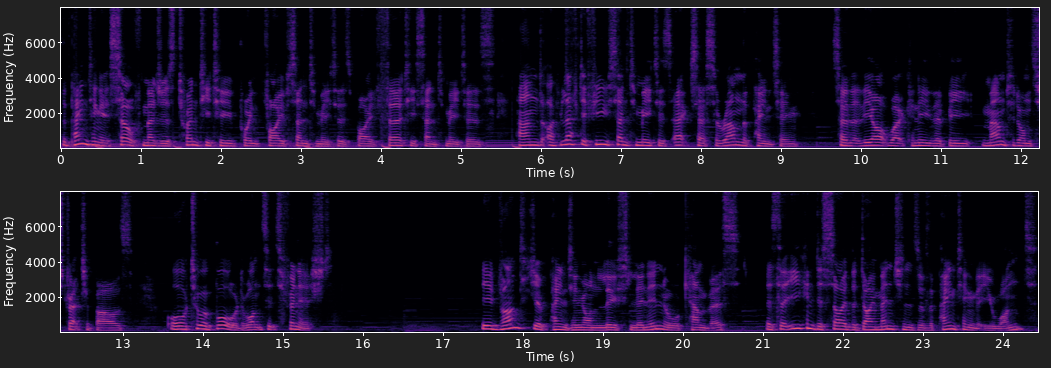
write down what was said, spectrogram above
The painting itself measures 22.5 centimetres by 30 centimetres and I've left a few centimetres excess around the painting so that the artwork can either be mounted on stretcher bars or to a board once it's finished. The advantage of painting on loose linen or canvas is that you can decide the dimensions of the painting that you want.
